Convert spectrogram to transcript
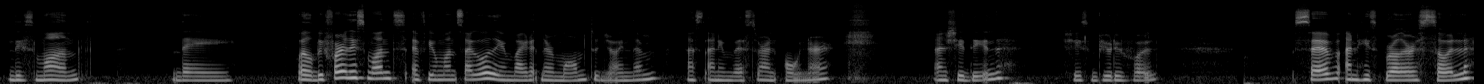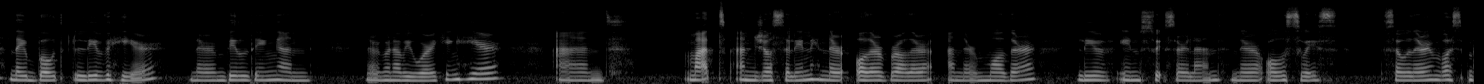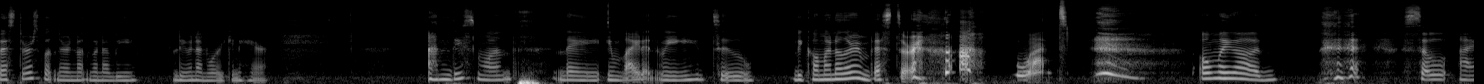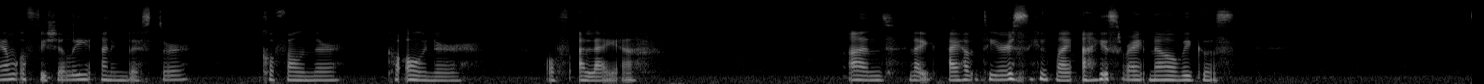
this month, they, well, before this month, a few months ago, they invited their mom to join them as an investor and owner. And she did. She's beautiful. Seb and his brother Sol, they both live here. They're building and they're gonna be working here. And Matt and Jocelyn, and their other brother and their mother, live in Switzerland. They're all Swiss. So they're investors, but they're not gonna be living and working here. And this month, they invited me to become another investor. what? Oh my god. so I am officially an investor, co founder, co owner of Alaya. And like, I have tears in my eyes right now because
